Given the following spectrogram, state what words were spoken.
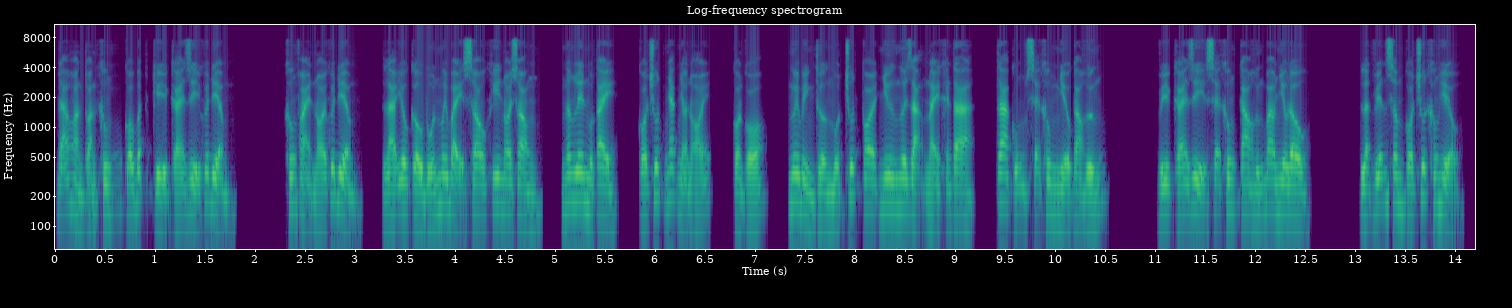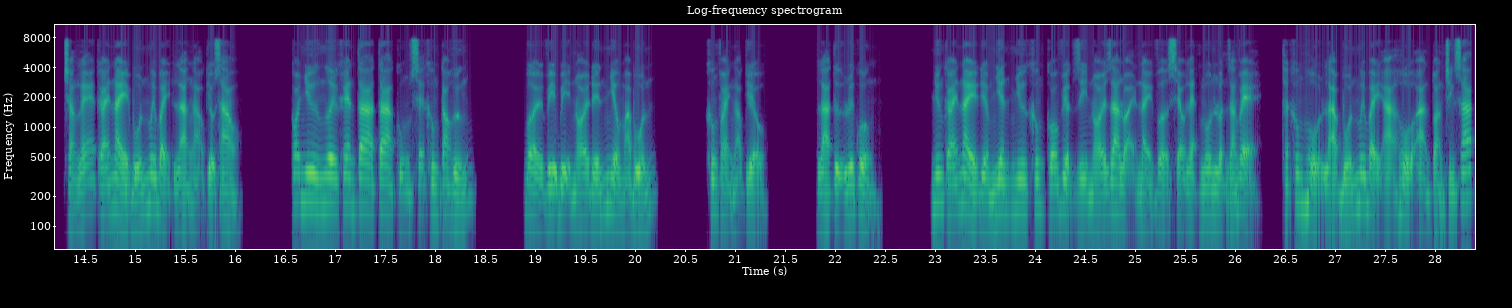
đã hoàn toàn không có bất kỳ cái gì khuyết điểm. Không phải nói khuyết điểm, là yêu cầu bốn mươi bảy sau khi nói xong, nâng lên một tay, có chút nhắc nhở nói, còn có ngươi bình thường một chút coi như ngươi dạng này khen ta ta cũng sẽ không nhiều cao hứng. Vì cái gì sẽ không cao hứng bao nhiêu đâu? Lật viễn sâm có chút không hiểu, chẳng lẽ cái này bốn mươi bảy là ngạo kiểu sao? Coi như ngươi khen ta ta cũng sẽ không cao hứng. Bởi vì bị nói đến nhiều mà bốn. Không phải ngạo kiểu, là tự luyến cuồng. Nhưng cái này điểm nhiên như không có việc gì nói ra loại này vợ xẹo lẹt ngôn luận dáng vẻ, thật không hổ là bốn mươi bảy ạ hổ an toàn chính xác,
